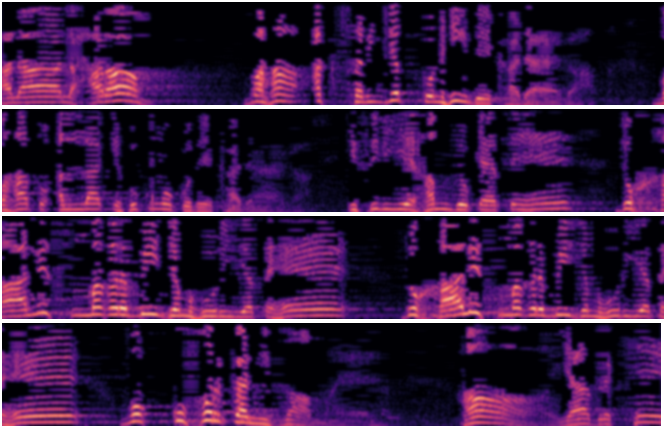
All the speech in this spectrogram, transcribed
حلال، حرام، وہاں اکثریت کو نہیں دیکھا جائے گا۔ وہاں تو اللہ کے حکموں کو دیکھا جائے گا۔ اسی لیے ہم جو کہتے ہیں، جو خالص مغربی جمہوریت ہے جو خالص مغربی جمہوریت ہے، وہ کفر کا نظام ہے۔ ہاں یاد رکھیں،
